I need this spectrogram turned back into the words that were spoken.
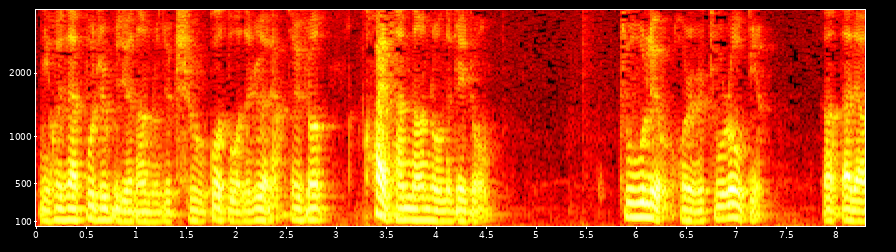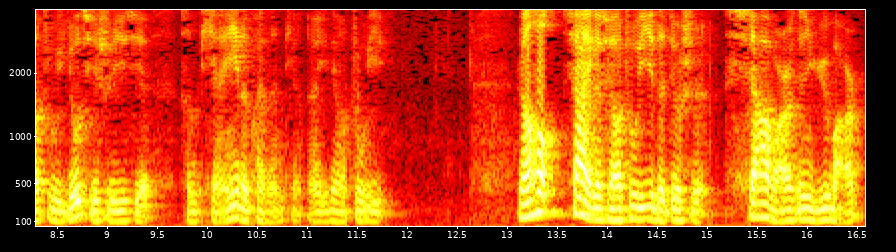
你会在不知不觉当中就吃入过多的热量，所以说快餐当中的这种猪柳或者是猪肉饼啊，大家要注意，尤其是一些很便宜的快餐厅啊，一定要注意。然后下一个需要注意的就是虾丸跟鱼丸，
